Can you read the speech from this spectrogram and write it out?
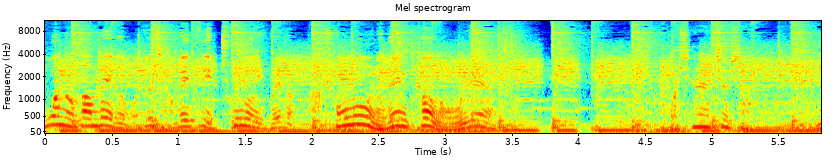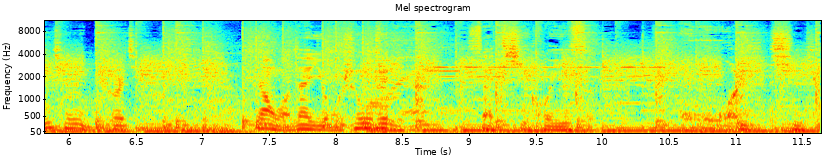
窝囊半辈子，我就想为自己冲动一回，怎么了？冲动？你跟你跳楼去？我现在就想同情你们哥几个，让我在有生之年再体会一次活力心跳。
